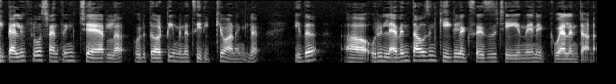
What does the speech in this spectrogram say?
ഈ പെൽവിക് ഫ്ലോ സ്ട്രെങ്തനിങ് ചെയറിൽ ഒരു തേർട്ടി മിനിറ്റ്സ് ഇരിക്കുവാണെങ്കിൽ ഇത് ഒരു ലെവൻ തൗസൻഡ് കീഗിൾ എക്സസൈസസ് ചെയ്യുന്നതിന് ഇക്വാലന്റ് ആണ്.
